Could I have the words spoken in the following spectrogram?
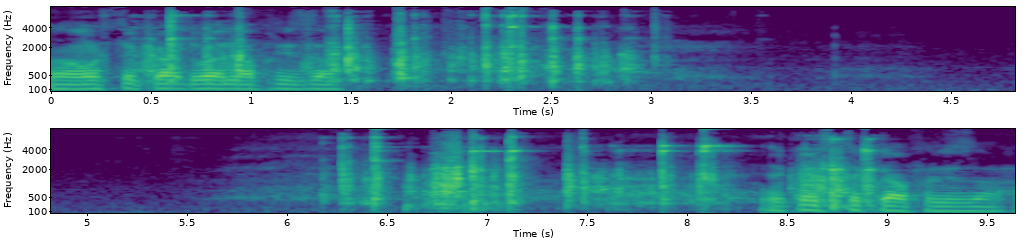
А, ось така двойна фреза. Якась така фреза.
